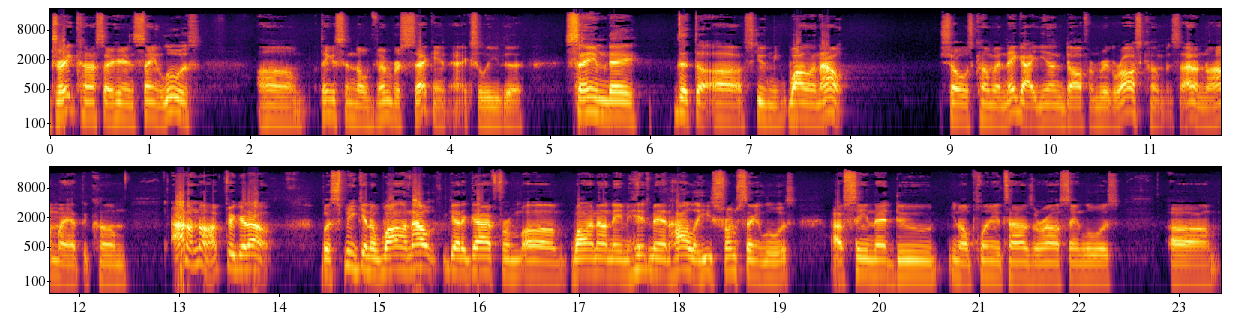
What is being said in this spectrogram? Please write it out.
Drake concert here in St. Louis. Um, I think it's in November second, actually, the same day that the uh, excuse me, Wildin' Out show is coming. They got Young Dolph and Rick Ross coming, so I don't know. I might have to come. I don't know. I figured out. But speaking of Wildin' Out, you got a guy from um, Wildin' Out named Hitman Holla. He's from St. Louis. I've seen that dude, you know, plenty of times around St. Louis um,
